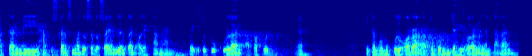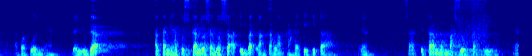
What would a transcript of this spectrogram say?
akan dihapuskan semua dosa-dosa yang dilakukan oleh tangan, baik itu pukulan apa pun, ya. Kita memukul orang ataupun menjahi orang dengan tangan apa pun, ya. Dan juga akan dihapuskan dosa-dosa akibat langkah-langkah kaki kita, ya, saat kita membasuh kaki. Ya.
